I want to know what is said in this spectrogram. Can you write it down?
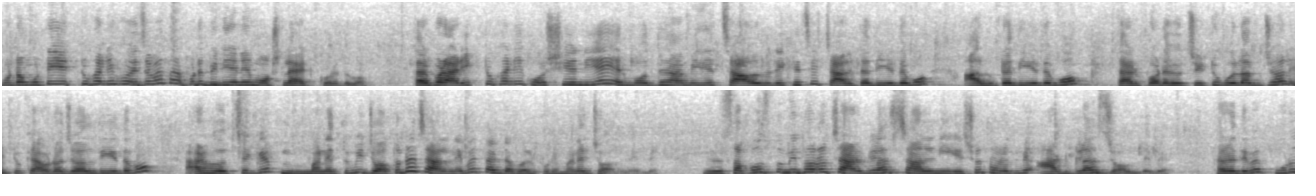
মোটামুটি একটুখানি হয়ে যাবে, তারপরে বিরিয়ানির মশলা অ্যাড করে দেবো। তারপর আরেকটুখানি কষিয়ে নিয়ে এর মধ্যে আমি যে চাল রেখেছি, চালটা দিয়ে দেবো, আলুটা দিয়ে দেবো, তারপরে হচ্ছে একটু গোলাপ জল, একটু কেওড়া জল দিয়ে দেবো, আর হচ্ছে গিয়ে মানে তুমি যতটা চাল নেবে তার ডাবল পরিমাণে জল নেবে। সাপোজ তুমি ধরো চার গ্লাস চাল নিয়েছো তাহলে তুমি আট গ্লাস জল দেবে। তাহলে দেবে পুরো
